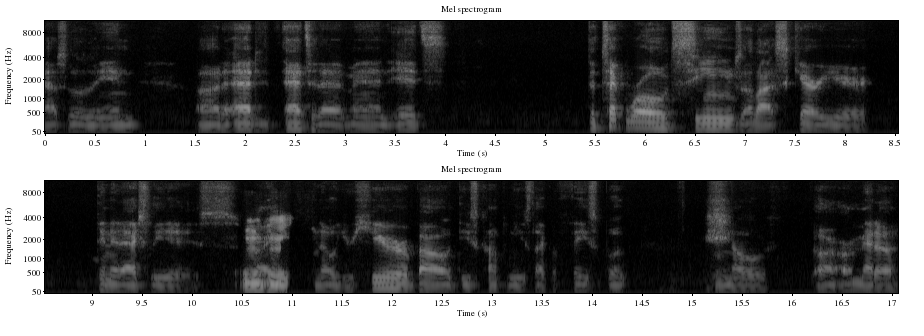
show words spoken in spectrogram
absolutely. And uh, to add add to that, man, it's the tech world seems a lot scarier than it actually is. Mm-hmm. You know, you hear about these companies like a Facebook, you know, or, or Meta,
